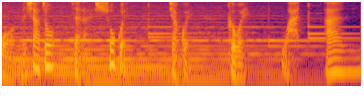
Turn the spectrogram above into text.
我们下周再来说鬼讲鬼，各位晚安。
